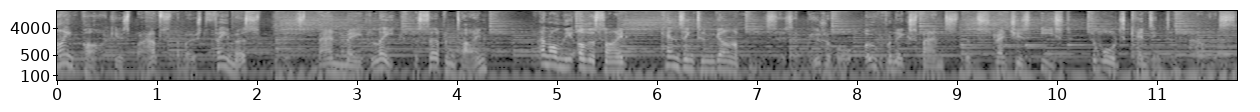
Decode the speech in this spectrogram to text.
Hyde Park is perhaps the most famous, with its man-made lake, the Serpentine, and on the other side, Kensington Gardens is a beautiful open expanse that stretches east towards Kensington Palace.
